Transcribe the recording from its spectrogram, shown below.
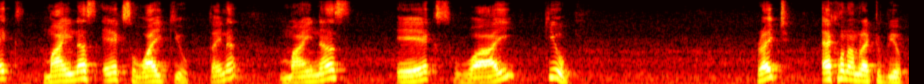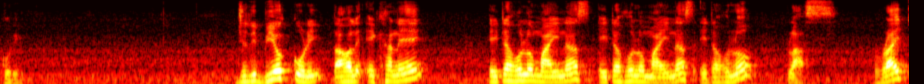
X minus x y cube তাই না? Minus x y cube right এখন আমরা একটু বিয়োগ করি। যদি বিয়োগ করি, তাহলে এখানে এটা হলো মাইনাস, এটা হলো মাইনাস, এটা হলো প্লাস রাইট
